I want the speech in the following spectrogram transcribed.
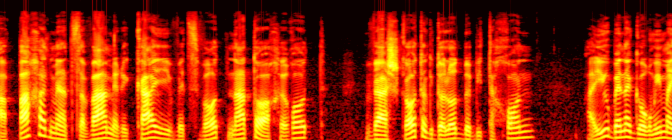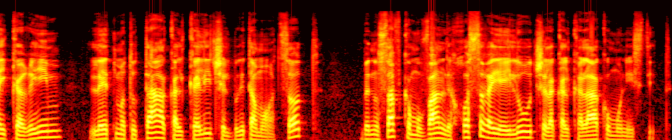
הפחד מהצבא האמריקאי וצבאות נאט"ו האחרות וההשקעות הגדולות בביטחון היו בין הגורמים העיקריים להתמוטטותה הכלכלית של ברית המועצות, בנוסף כמובן לחוסר היעילות של הכלכלה הקומוניסטית.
